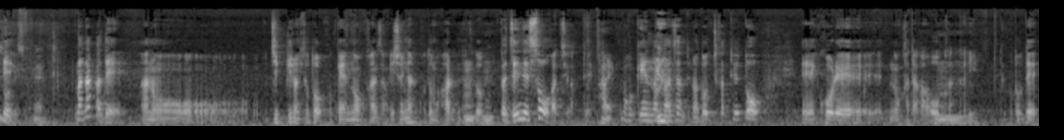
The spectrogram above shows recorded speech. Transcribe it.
そうですよね。まあ、中で、あのー実費の人と保険の患者さんが一緒になることもあるんだけど、うんうんやっぱり全然層が違って、はい。保険の患者さんというのはどっちかというと、えー高齢の方が多かったりうん。ということで、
